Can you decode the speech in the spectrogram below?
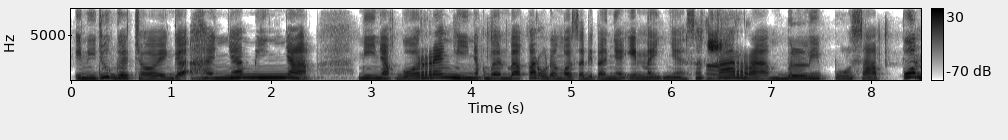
ini juga coy nggak hanya minyak minyak goreng, minyak bahan bakar udah nggak usah ditanyain naiknya. Sekarang hmm. beli pulsa pun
